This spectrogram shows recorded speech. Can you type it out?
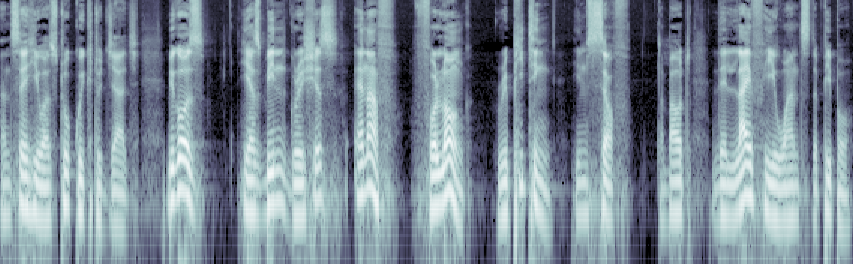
and say He was too quick to judge because He has been gracious enough for long, repeating himself about the life he wants the people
